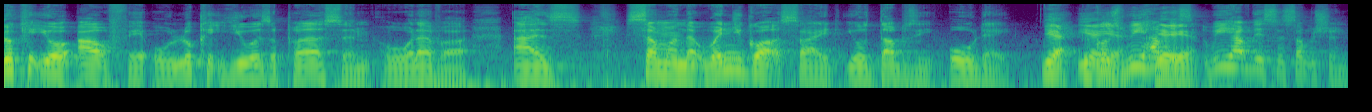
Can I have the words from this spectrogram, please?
"Look at your outfit, or look at you as a person, or whatever, as someone that when you go outside, you're dubzy all day." Yeah, yeah, Because yeah. we have Yeah, this yeah. we have this assumption,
